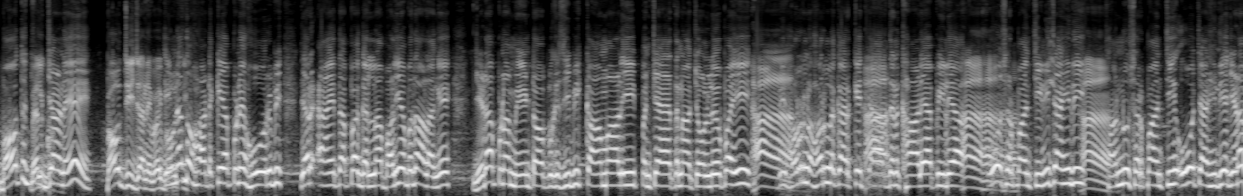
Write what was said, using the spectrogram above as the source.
ਬਹੁਤ ਚੀਜ਼ਾਂ ਨੇ। ਬਹੁਤ ਚੀਜ਼ਾਂ ਨੇ ਬਾਈ ਬਹੁਤ ਇਹਨਾਂ ਤੋਂ ਹਟ ਕੇ ਆਪਣੇ ਹੋਰ ਵੀ ਯਾਰ ਐਂ ਤਾਂ ਆਪਾਂ ਗੱਲਾਂ ਬਾਲੀਆਂ ਵਧਾ ਲਾਂਗੇ ਜਿਹੜਾ ਆਪਣਾ ਮੇਨ ਟੌਪਿਕ ਸੀ ਵੀ ਕੰਮ ਵਾਲੀ ਪੰਚਾਇਤ ਨਾ ਚੁਣ ਲਿਓ ਭਾਈ। ਵੀ ਹੁਰਲ ਹੁਰਲ ਕਰਕੇ ਚਾਰ ਹਾਂ। ਦਿਨ ਖਾ ਲਿਆ ਪੀ ਲਿਆ ਉਹ ਸਰਪੰਚੀ ਨਹੀਂ ਚਾਹੀਦੀ। ਸਾਨੂੰ ਸਰਪੰਚੀ ਉਹ ਚਾਹੀਦੀ ਹੈ ਜਿਹੜਾ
